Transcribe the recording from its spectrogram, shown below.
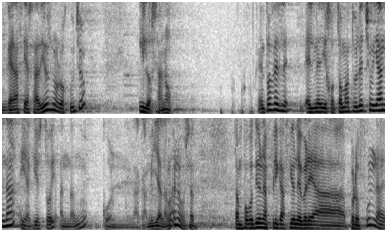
gracias a Dios no lo escuchó, y lo sanó. Entonces él me dijo, toma tu lecho y anda, y aquí estoy andando con la camilla en la mano. O sea, tampoco tiene una explicación hebrea profunda.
